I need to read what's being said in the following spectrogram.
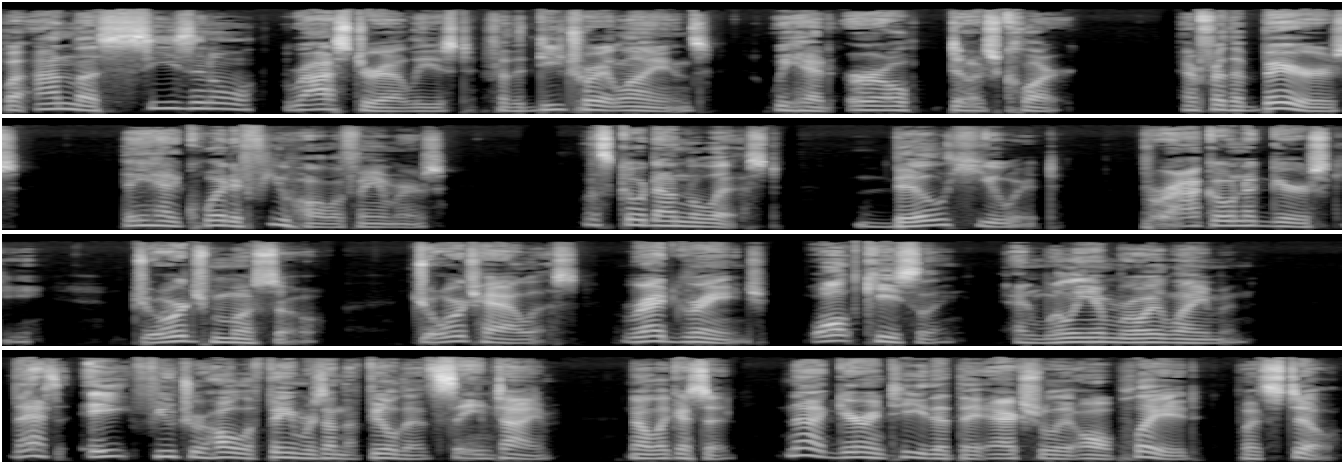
but on the seasonal roster, at least, for the Detroit Lions, we had Earl Dutch Clark. And for the Bears, they had quite a few Hall of Famers. Let's go down the list Bill Hewitt, Bronco Nagurski, George Musso, George Halas, Red Grange, Walt Kiesling, and William Roy Lyman. That's eight future Hall of Famers on the field at the same time. Now, like I said, not guaranteed that they actually all played, but still,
